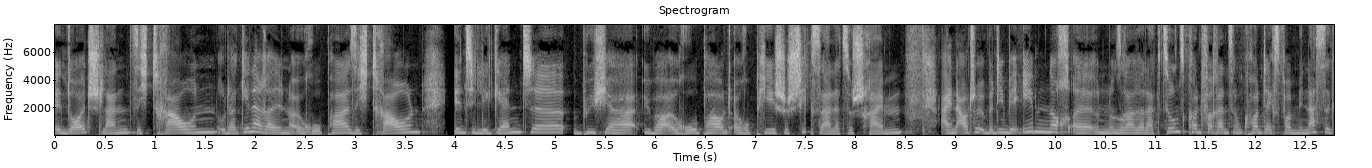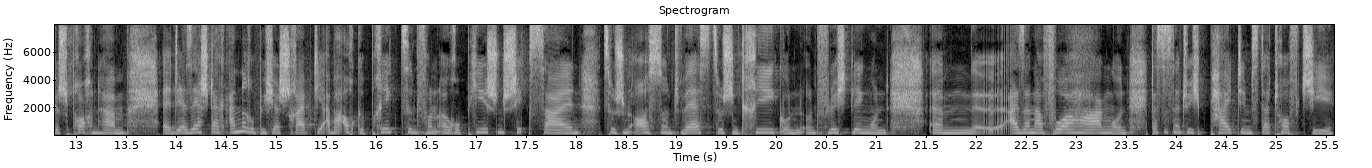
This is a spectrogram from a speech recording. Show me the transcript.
in Deutschland sich trauen oder generell in Europa sich trauen, intelligente Bücher über Europa und europäische Schicksale zu schreiben. Ein Autor, über den wir eben noch äh, in unserer Redaktionskonferenz im Kontext von Menasse gesprochen haben, äh, der sehr stark andere Bücher schreibt, die aber auch geprägt sind von europäischen Schicksalen zwischen Ost und West, zwischen Krieg und, und Flüchtlingen und ähm, Eiserner Vorhang. Und das ist natürlich Peitim Statovci,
